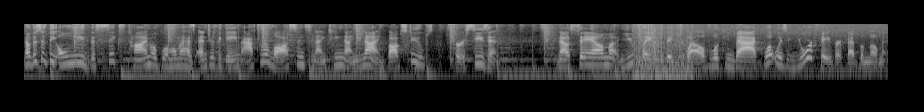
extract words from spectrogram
Now, this is the only the sixth time Oklahoma has entered the game after a loss since 1999, Bob Stoops' first season. Now, Sam, you played in the Big 12. Looking back, what was your favorite Bedlam moment?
